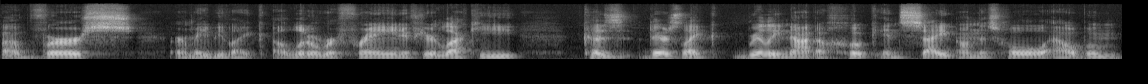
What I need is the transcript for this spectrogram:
a verse or maybe like a little refrain if you're lucky because there's like really not a hook in sight on this whole album.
